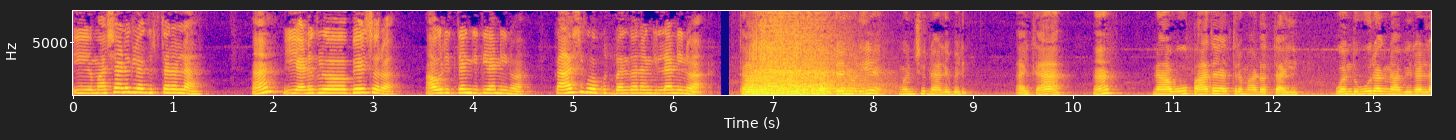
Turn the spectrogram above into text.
ಈ ಮಶಾಣಿಗಳಾಗಿರ್ತಾರಲ್ಲ ಆ? ಈ ಹೆಣ್ಗಳು ಬೇಸರ. ಅವ್ರಿದ್ದಂಗೆ ಇದೆಯಾ ನೀನು? ಕಾಶಿಗೆ ಹೋಗ್ಬಿಟ್ಟು ಬಂದು ನಂಗಿಲ್ಲ ನೀನು? ಬಟ್ಟೆ ನೋಡಿ ಮನುಷ್ಯನ ಬಿಡಿ ಆಯ್ತಾ? ಹಾಂ ನಾವು ಪಾದಯಾತ್ರೆ ಮಾಡೋ ತಾಯಿ. ಒಂದು ಊರಾಗ ಇರಲ್ಲ.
